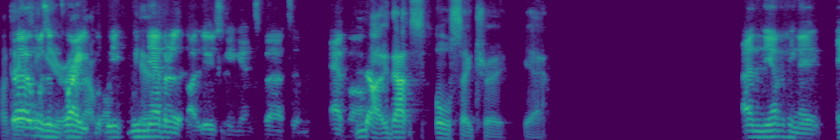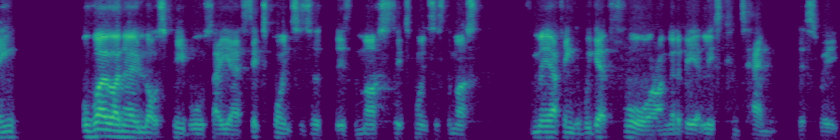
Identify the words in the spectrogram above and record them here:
I Burton wasn't great, but we, we yeah. never looked like losing against Burton ever. No, that's also true. Yeah. And the other thing, I although I know lots of people will say, yeah, six points is, a, is the must, six points is the must. For me, I think if we get four, I'm going to be at least content this week.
